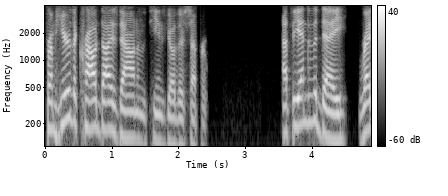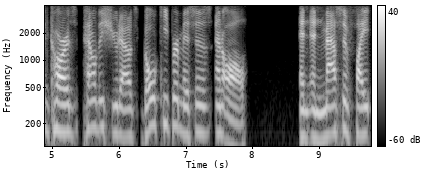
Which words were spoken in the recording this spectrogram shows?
From here, the crowd dies down and the teams go their separate. At the end of the day, red cards, penalty shootouts, goalkeeper misses, and all, and, and massive fight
